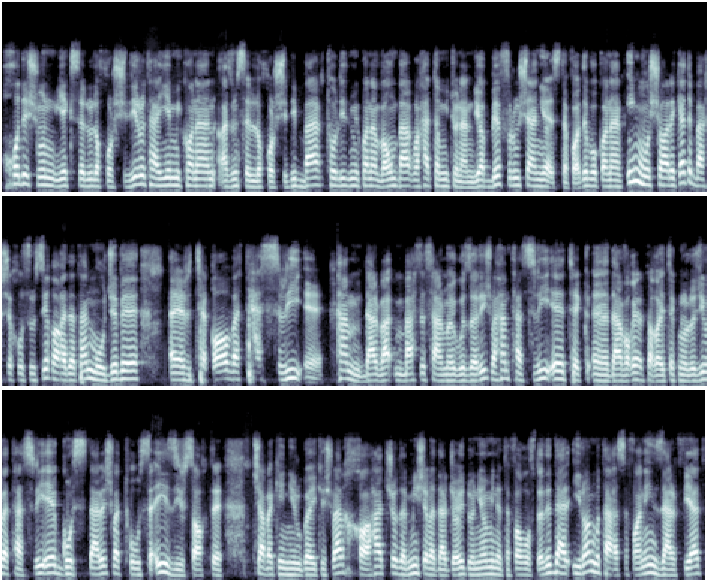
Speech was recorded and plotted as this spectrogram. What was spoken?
خودشون یک سلول خورشیدی رو تهیه می‌کنن از اون سلول خورشیدی برق تولید می‌کنن و اون برق رو حتی می‌تونن یا بفروشن یا استفاده بکنن. این مشارکت بخش خصوصی قاعدتا موجب ارتقا و تسریع هم در بحث سرمایه گذاریش و هم تسریع در واقع ارتقای تکنولوژی و تسریع گسترش و توسعه زیرساخت شبکه نیروگاه کشور خواهد شد و میشه و در جای دنیا این اتفاق افتاده. در ایران متاسفانه این ظرفیت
